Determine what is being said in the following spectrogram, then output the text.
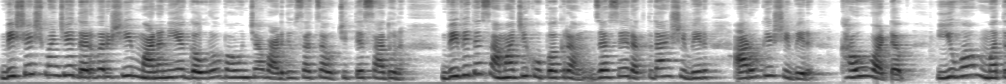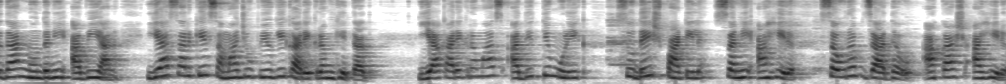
विशेष म्हणजे दरवर्षी माननीय गौरव भाऊंच्या वाढदिवसाचं औचित्य साधून विविध सामाजिक उपक्रम जसे रक्तदान शिबिर आरोग्य शिबिर खाऊ वाटप युवा मतदान नोंदणी अभियान यासारखे समाजोपयोगी कार्यक्रम घेतात. या कार्यक्रमास आदित्य मुळीक सुदेश पाटील सनी आहिर सौरभ जाधव आकाश आहिर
